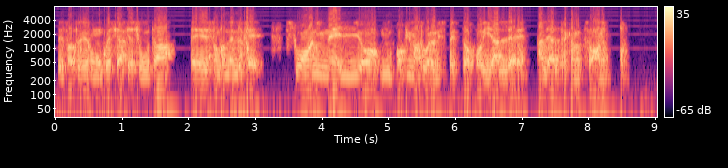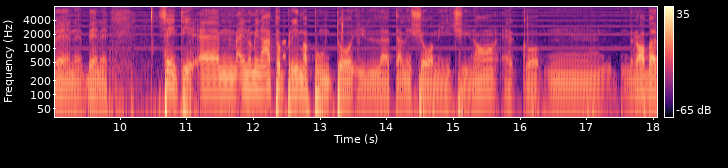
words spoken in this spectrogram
del fatto che comunque sia piaciuta e sono contento che suoni meglio, un po' più matura rispetto poi alle, alle altre canzoni. Bene, bene. Senti, ehm, hai nominato prima appunto il talent show Amici, no? Ecco, mm, roba,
